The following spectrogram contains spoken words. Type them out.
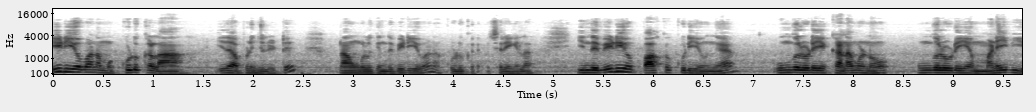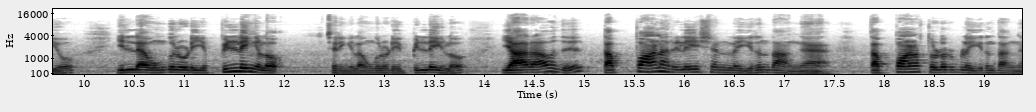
வீடியோவாக நம்ம கொடுக்கலாம். இது அப்படின்னு சொல்லிட்டு நான் உங்களுக்கு இந்த வீடியோவை நான் கொடுக்குறேன். சரிங்களா? இந்த வீடியோ பார்க்கக்கூடியவங்க உங்களுடைய கணவனோ உங்களுடைய மனைவியோ இல்லை உங்களுடைய பிள்ளைங்களோ சரிங்களா? உங்களுடைய பிள்ளைகளோ யாராவது தப்பான ரிலேஷனில் இருந்தாங்க தப்பான தொடர்பில் இருந்தாங்க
